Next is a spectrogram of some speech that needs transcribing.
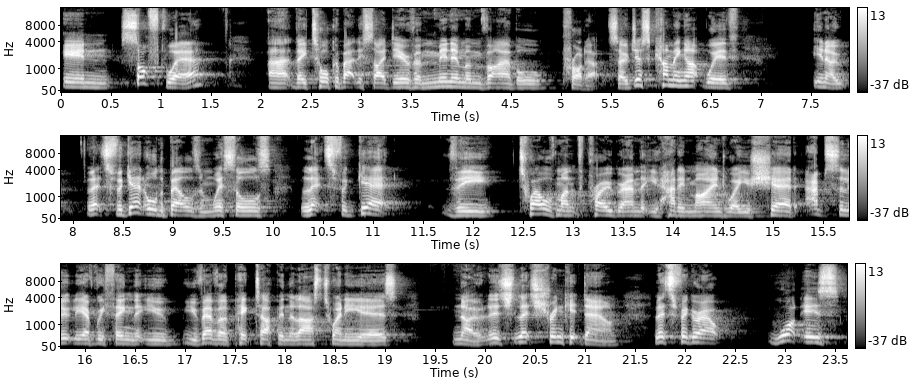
in software, uh, they talk about this idea of a minimum viable product. So, just coming up with, you know, let's forget all the bells and whistles, let's forget the 12 month program that you had in mind where you shared absolutely everything that you, you've ever picked up in the last 20 years. No, let's, let's shrink it down. Let's figure out what is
